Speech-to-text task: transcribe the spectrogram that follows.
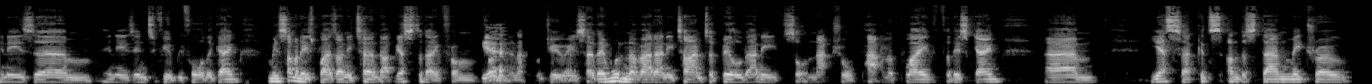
in his um, in his interview before the game. I mean, some of these players only turned up yesterday from, yeah. from international duty, so they wouldn't have had any time to build any sort of natural pattern of play for this game. Um, yes, I could understand Mitro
